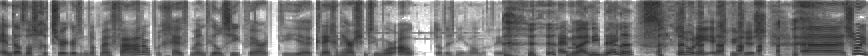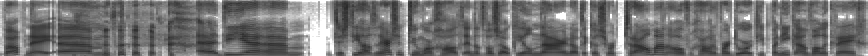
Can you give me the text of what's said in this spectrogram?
En dat was getriggerd omdat mijn vader op een gegeven moment heel ziek werd. Die eh, kreeg een hersentumor. Oh, dat is niet handig dit. Hij. Mij niet Nee. bellen. Sorry, excuses. Eh, sorry pap, nee. Ehm, eh, die, eh, ehm, dus die had een hersentumor gehad en dat was ook heel naar. En had ik een soort trauma aan overgehouden, waardoor ik die paniekaanvallen kreeg.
